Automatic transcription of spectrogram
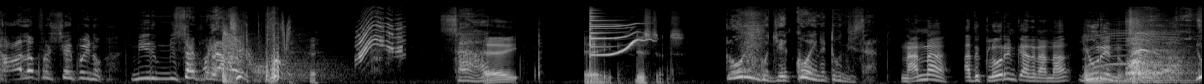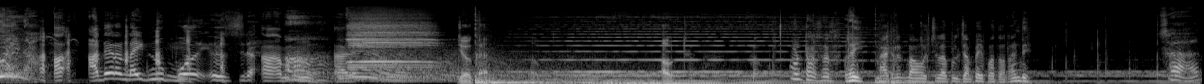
చాలా ఫ్రెష్ అయిపోయాను. మీరు మిస్ అయిపోయారు. సార్ డిస్టెన్స్ క్లోరిన్ కొంచెం ఎక్కువ అయినట్టు ఉంది సార్. నాన్న అది క్లోరిన్ కాదు నాన్న యూరిన్. యూరినా? అదేరా నైట్ నువ్వు పో జోకర్ అవుట్. ఉంటాం సార్. రై మ్యాగ్నెట్ మా వచ్చే లోపల జంప్ అయిపోతాం రండి. సార్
